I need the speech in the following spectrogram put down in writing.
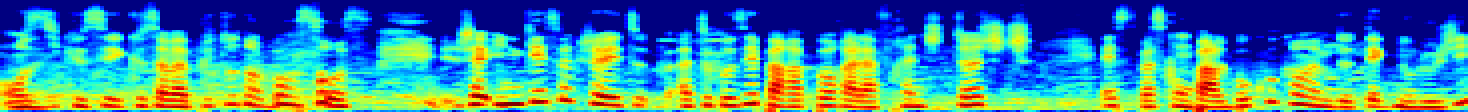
on se dit que c'est que ça va plutôt dans le bon sens. J'ai une question que j'avais à te poser par rapport à la French Touch, est parce qu'on parle beaucoup quand même de technologie,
